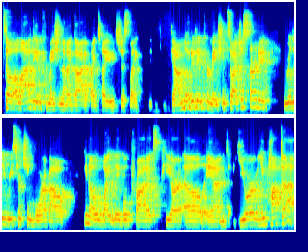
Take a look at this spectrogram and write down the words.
So a lot of the information that I got, if I tell you, it's just like downloaded information. So I just started really researching more about you know, white label products, PRL, and your you popped up.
